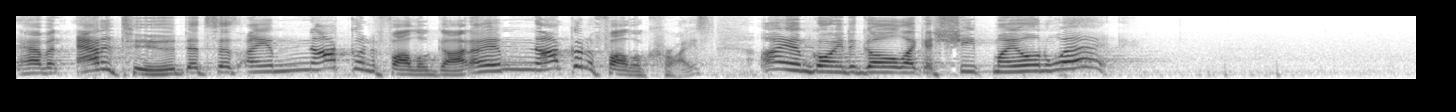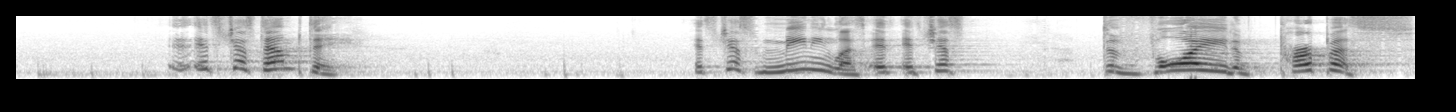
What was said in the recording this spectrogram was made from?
have an attitude that says, I am not going to follow God, I am not going to follow Christ, I am going to go like a sheep my own way. It's just empty. It's just meaningless. It, it's just devoid of purpose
